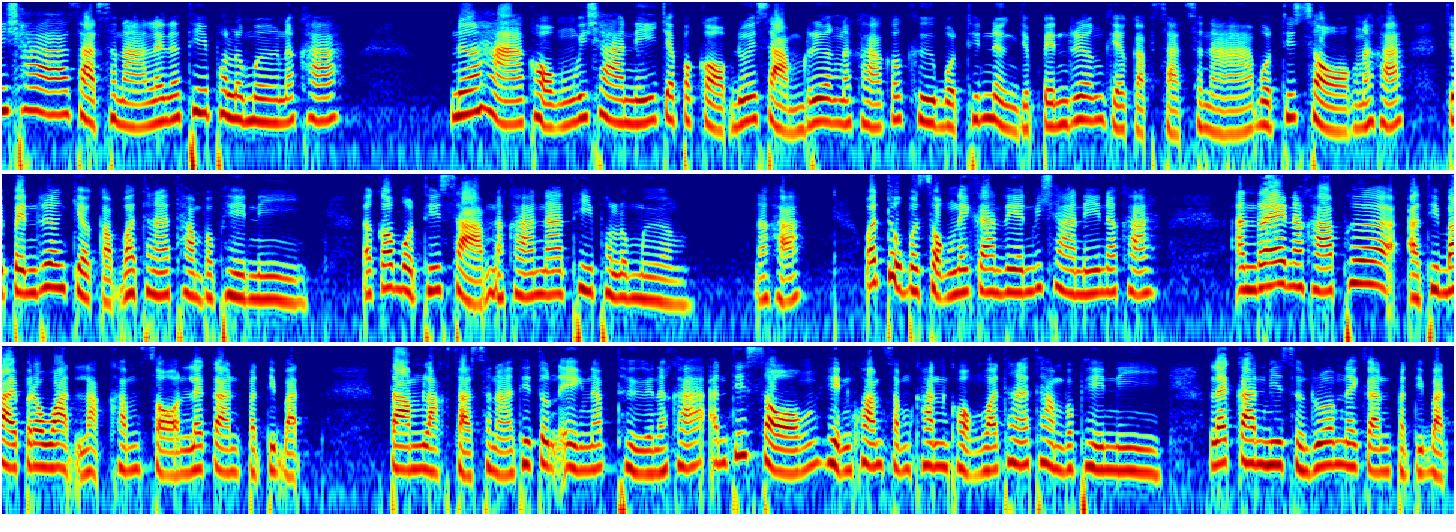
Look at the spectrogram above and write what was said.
วิชาศาสนาและหน้าที่พลเมืองนะคะ เนื้อหาของวิชานี้จะประกอบด้วย 3 เรื่องนะคะ ก็คือบทที่ 1 จะเป็นเรื่องเกี่ยวกับศาสนา บทที่2นะคะ จะเป็นเรื่องเกี่ยวกับวัฒนธรรมประเพณี แล้วก็บทที่3นะคะ หน้าที่พลเมืองนะคะ วัตถุประสงค์ในการเรียนวิชานี้นะคะ อันแรกนะคะเพื่ออธิบายประวัติหลักคำสอนและการปฏิบัติตามหลักศาสนาที่ตนเองนับถือนะคะ อันที่ 2 เห็นความสำคัญของวัฒนธรรมประเพณี และการมีส่วนร่วมในการปฏิบัติ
